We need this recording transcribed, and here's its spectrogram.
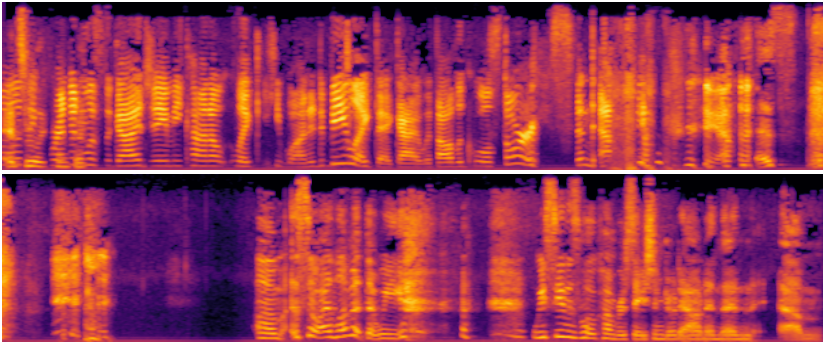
Well, It's I think really Brynden perfect. was the guy Jamie kind of, like, he wanted to be like that guy with all the cool stories. And now yeah. Yes. Um, so I love it that we we see this whole conversation go down, and then um,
